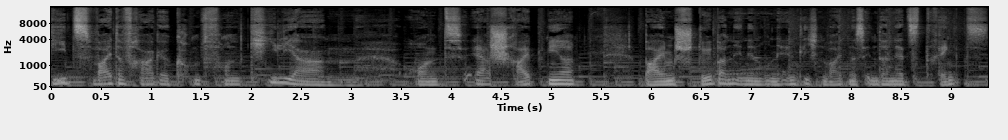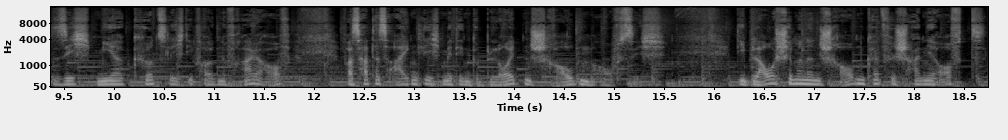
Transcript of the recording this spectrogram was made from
Die zweite Frage kommt von Kilian und er schreibt mir, beim Stöbern in den unendlichen Weiten des Internets drängt sich mir kürzlich die folgende Frage auf. Was hat es eigentlich mit den gebläuten Schrauben auf sich? Die blau schimmernden Schraubenköpfe scheinen ja oft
